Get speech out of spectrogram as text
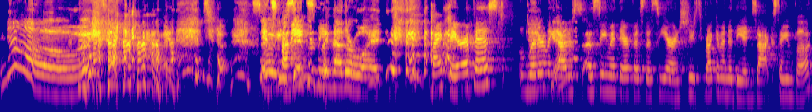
no. so, so it's he funny sends me another one. my therapist, literally, yeah. I, was, I was seeing my therapist this year, and she's recommended the exact same book.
